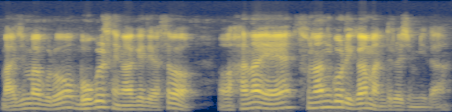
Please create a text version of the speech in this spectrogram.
마지막으로 목을 생하게 되어서 어, 하나의 순환고리가 만들어집니다.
